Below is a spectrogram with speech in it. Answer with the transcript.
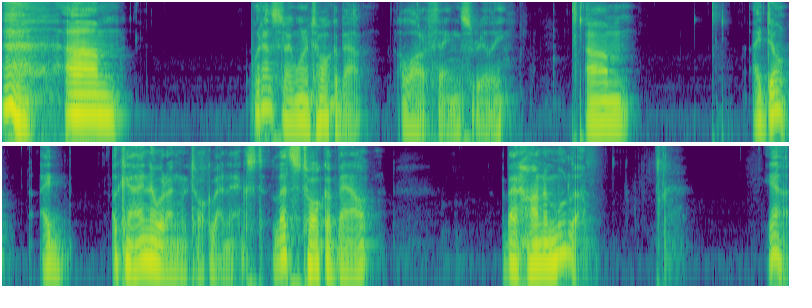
um, what else did I want to talk about? A lot of things, really. Um, I don't. I okay. I know what I'm going to talk about next. Let's talk about about Hahnemühle. Yeah,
